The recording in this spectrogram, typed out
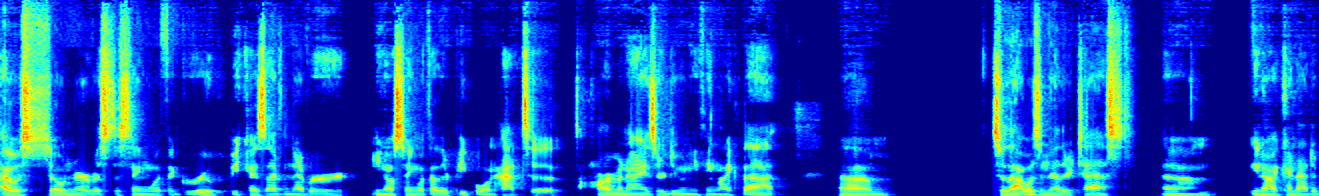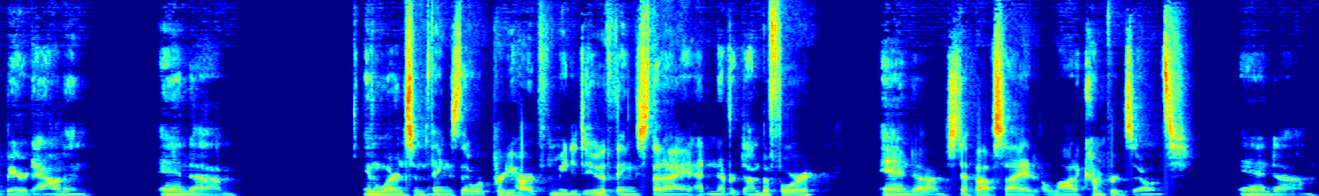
I was so nervous to sing with a group because I've never, you know, sang with other people and had to, to harmonize or do anything like that. Um, so that was another test. Um, you know, I kind of had to bear down and and um, and learn some things that were pretty hard for me to do, things that I had never done before, and um, step outside a lot of comfort zones. And um,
